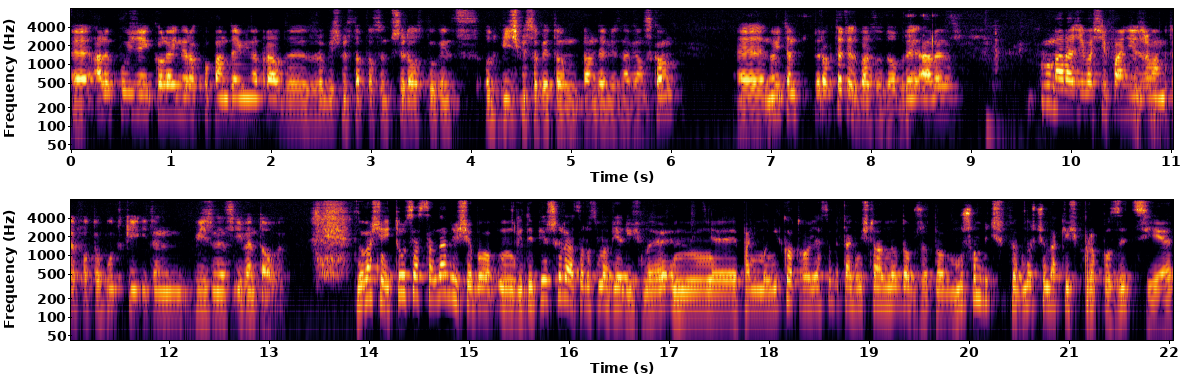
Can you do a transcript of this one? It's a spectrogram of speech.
E, Ale później kolejny rok po pandemii naprawdę zrobiliśmy 100% przyrostu, więc odbiliśmy sobie tą pandemię z nawiązką. E, No i ten rok też jest bardzo dobry, ale no na razie właśnie fajnie, że mamy te fotobudki i ten biznes eventowy. No właśnie, i tu zastanawiam się, bo mm, gdy pierwszy raz rozmawialiśmy, mm, e, Pani Moniko, to ja sobie tak myślałem, no dobrze, to muszą być z pewnością jakieś propozycje,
